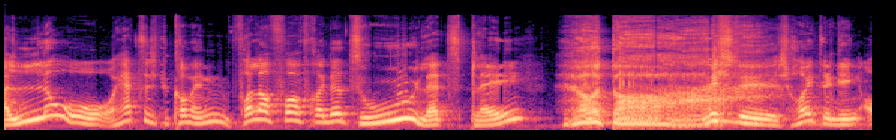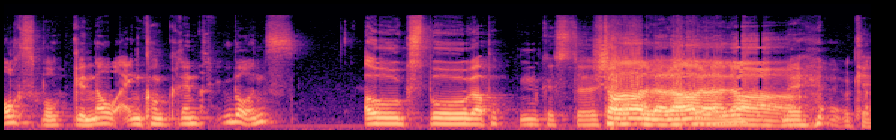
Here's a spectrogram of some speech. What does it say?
Hallo, herzlich willkommen voller Vorfreude zu Let's Play Hertha! Richtig, heute gegen Augsburg, genau ein Konkurrent über uns. Augsburger Puppenkiste. Schalalala. Nee, okay,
